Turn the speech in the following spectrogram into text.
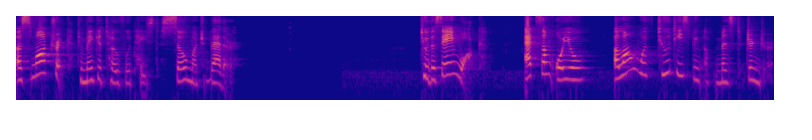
A small trick to make your tofu taste so much better. To the same wok, add some oil along with 2 teaspoons of minced ginger,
